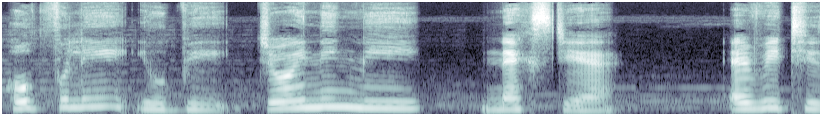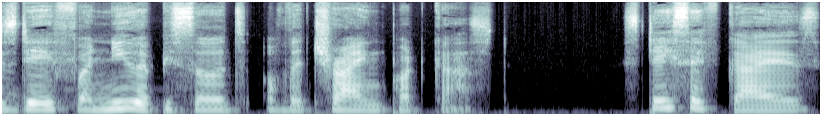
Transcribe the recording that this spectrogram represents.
Hopefully, you'll be joining me next year every Tuesday for new episodes of the Trying Podcast. Stay safe, guys.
